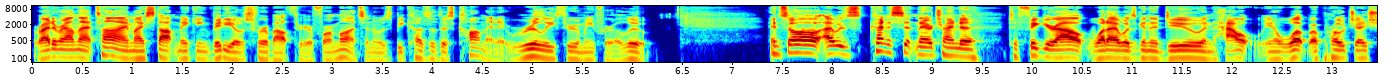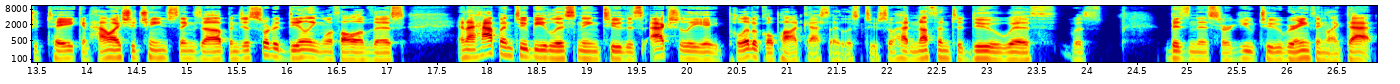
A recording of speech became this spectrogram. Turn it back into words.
right around that time I stopped making videos for about three or four months, and it was because of this comment. It really threw me for a loop. And so I was kind of sitting there trying to to figure out what I was going to do and how, you know, what approach I should take and how I should change things up and just sort of dealing with all of this. And I happened to be listening to this actually a political podcast I listened to, so it had nothing to do with with business or YouTube or anything like that.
